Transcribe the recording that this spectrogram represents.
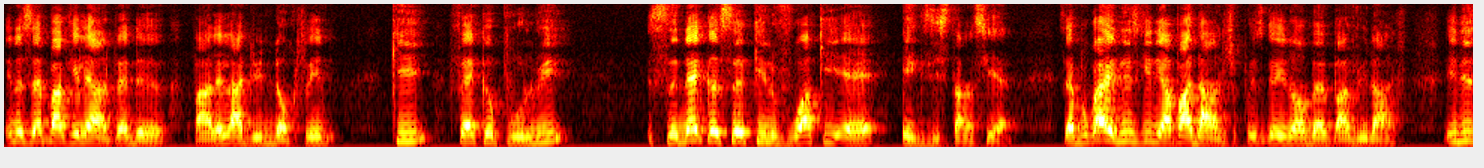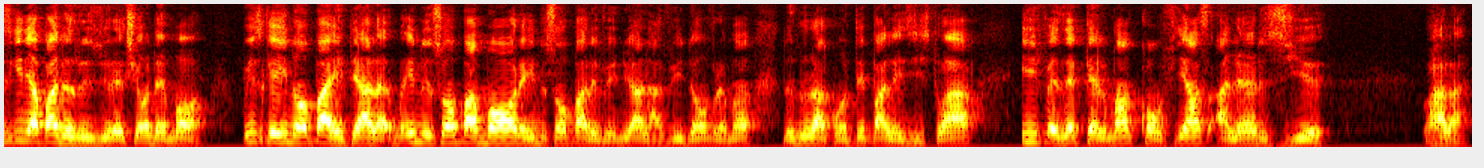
Il ne sait pas qu'il est en train de parler là d'une doctrine qui fait que pour lui, ce n'est que ce qu'il voit qui est existentiel. C'est pourquoi ils disent qu'il n'y a pas d'ange, puisqu'ils n'ont même pas vu d'ange. Ils disent qu'il n'y a pas de résurrection des morts, puisqu'ils n'ont pas été à la... ils ne sont pas morts et ils ne sont pas revenus à la vie. Donc vraiment, ne nous racontez pas les histoires. Ils faisaient tellement confiance à leurs yeux. Voilà.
